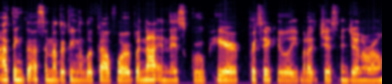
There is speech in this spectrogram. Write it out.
I think that's another thing to look out for, but not in this group here particularly, but just in general.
